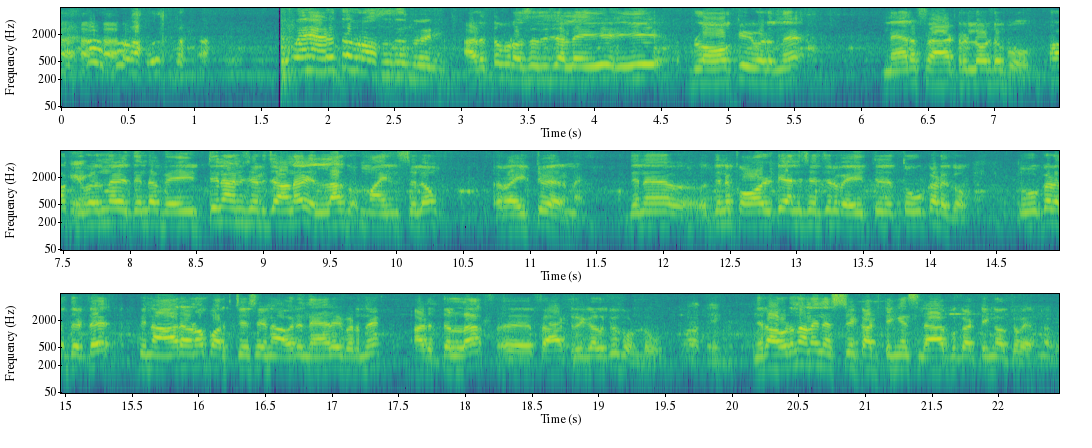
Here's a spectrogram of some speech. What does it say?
അടുത്ത പ്രോസസ് അടുത്ത പ്രോസസ് വെച്ചാൽ ഈ ബ്ലോക്ക് ഇവിടുന്ന് നേരെ ഫാക്ടറിയിലോട്ട് പോകും. ഇവിടുന്ന് ഇതിന്റെ വെയിറ്റിനനുസരിച്ചാണ് എല്ലാ മൈൻസിലും റേറ്റ് വരുന്നത് ഇതിന് ഇതിന്റെ ക്വാളിറ്റി അനുസരിച്ച് വെയിറ്റ് തൂക്കെടുക്കും. തൂക്കെടുത്തിട്ട് പിന്നെ ആരാണോ പർച്ചേസ് ചെയ്യുന്നത് അവർ നേരെ ഇവിടുന്ന് അടുത്തുള്ള ഫാക്ടറികൾക്ക് കൊണ്ടുപോകും. എന്നിട്ട് അവിടെ നിന്നാണ് നെക്സ്റ്റ് കട്ടിങ് സ്ലാബ് കട്ടിങ് ഒക്കെ വരുന്നത്.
